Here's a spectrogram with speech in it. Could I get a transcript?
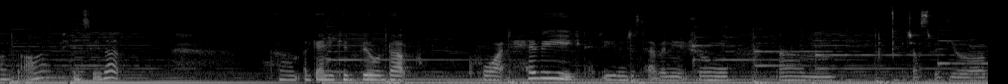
of the art, you can see that. Um, again, you could build up quite heavy, you could even just have a neutral, um, just with your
